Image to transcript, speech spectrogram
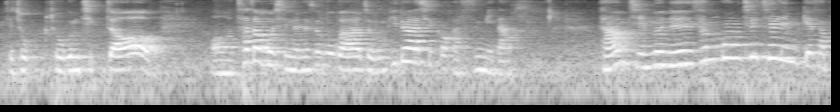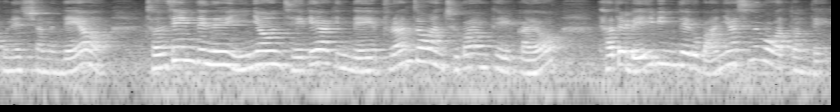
이제 조, 조금 직접 어, 찾아보시는 수고가 조금 필요하실 것 같습니다. 다음 질문은 3077님께서 보내주셨는데요. 전세임대는 2년 재계약인데 불안정한 주거 형태일까요? 다들 매입임대로 많이 하시는 것 같던데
